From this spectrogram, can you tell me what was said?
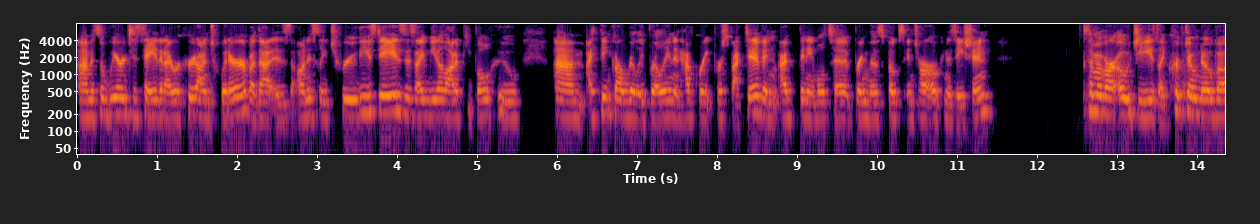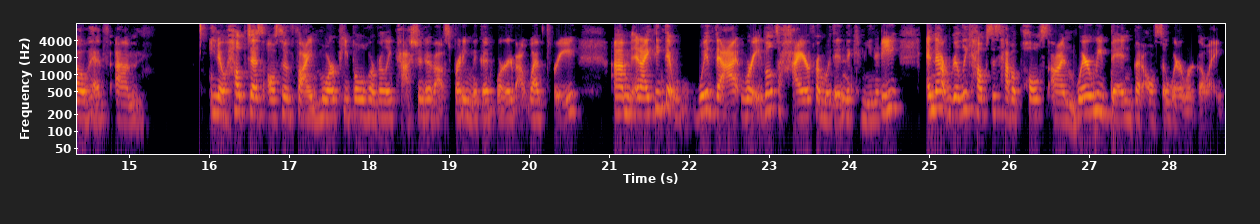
Um, it's a weird to say that I recruit on Twitter, but that is honestly true these days. As I meet a lot of people who um, I think are really brilliant and have great perspective, and I've been able to bring those folks into our organization. Some of our OGs, like Crypto Novo, have um, you know helped us also find more people who are really passionate about spreading the good word about Web three. Um, and I think that with that, we're able to hire from within the community. And that really helps us have a pulse on where we've been, but also where we're going.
